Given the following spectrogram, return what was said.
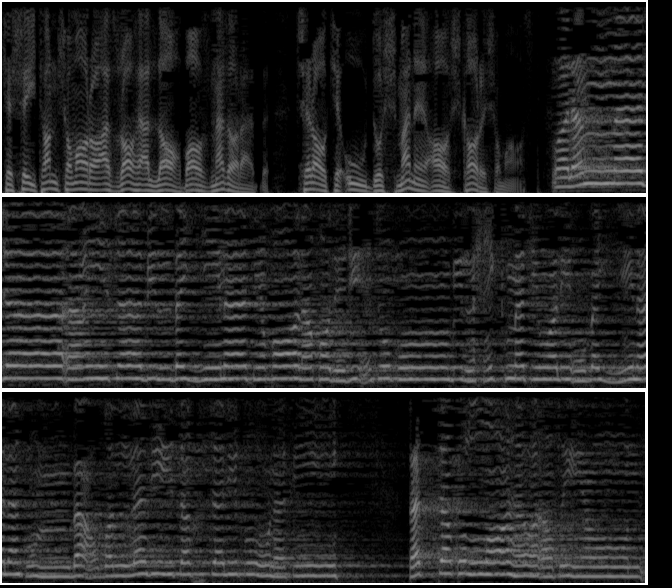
که شیطان شما را از راه الله باز ندارد چرا که او دشمن آشکار شماست. ولما جاء عيسى بالبينات قال قد جئتكم بالحكمة ولأبين لكم بعض الذي تختلفون فيه فاتقوا الله وأطيعون.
